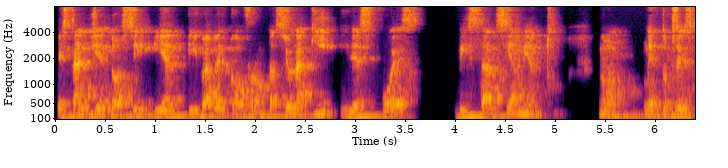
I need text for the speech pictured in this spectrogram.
están yendo así y, y va a haber confrontación aquí y después distanciamiento, ¿no? Entonces,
